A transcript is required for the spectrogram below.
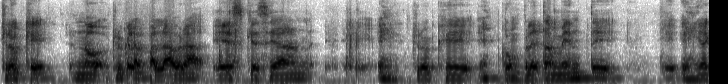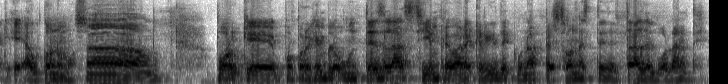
creo que, no, creo que la palabra es que sean, eh, eh, creo que eh, completamente eh, eh, eh, autónomos. Ah, Porque, po- por ejemplo, un Tesla siempre va a requerir de que una persona esté detrás del volante.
